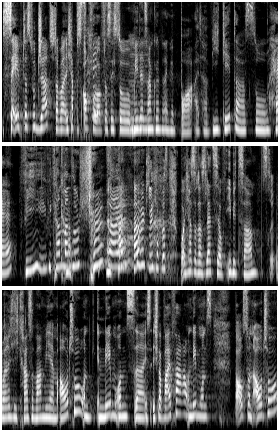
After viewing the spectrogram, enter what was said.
safe, dass du judgst, aber ich habe das auch voll oft, dass ich so Mädels ankönnte und denke mir, boah, Alter, wie geht das? So, hä? Wie, wie kann man so schön sein? Wirklich, ich hab das, boah, ich hatte das letzte Jahr auf Ibiza, das war richtig krass, da waren wir im Auto und neben uns, äh, ich, ich war Beifahrer und neben uns war auch so ein Auto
